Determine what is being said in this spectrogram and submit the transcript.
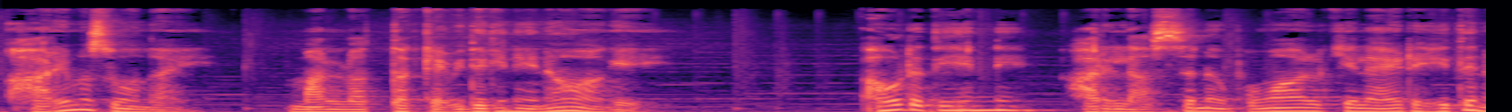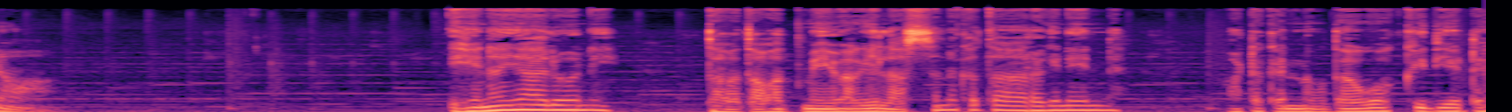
හරිම සුවඳයි. මල්ලොත්තක් ඇවිදගෙන එනවාගේ. ඔහුට තියෙන්නේ හරි ලස්සන උපමාල් කියලා ඇයට හිතෙනවා. එහෙන යාලුවනි තව තවත් මේ වගේ ලස්සන කතා අරගෙන එන්න. මට කරන්න උදව්වක් විදියට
